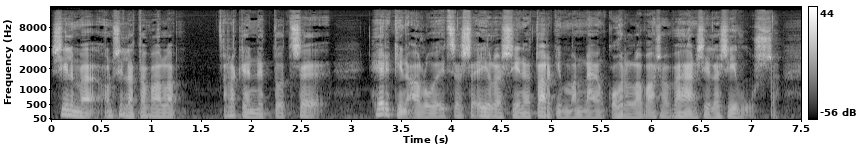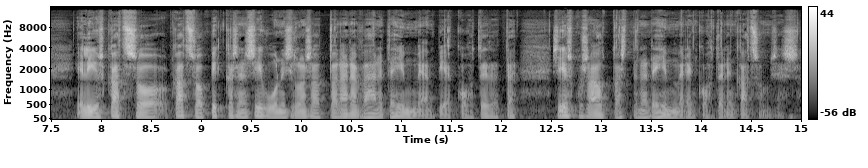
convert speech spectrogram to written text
silmä on sillä tavalla rakennettu, että se herkin alue itse asiassa ei ole siinä tarkimman näön kohdalla, vaan se on vähän siellä sivussa. Eli jos katsoo, katsoo pikkasen sivuun, niin silloin saattaa nähdä vähän näitä himmeämpiä kohteita, että se joskus auttaa sitten näiden himmeiden kohteiden katsomisessa.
